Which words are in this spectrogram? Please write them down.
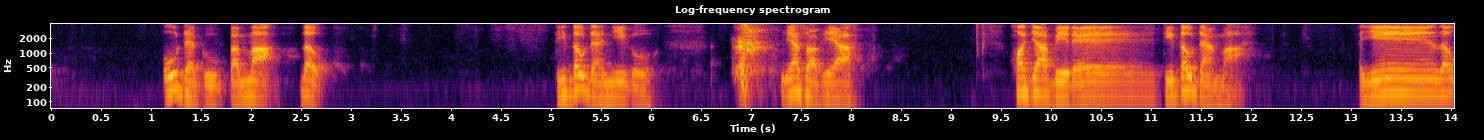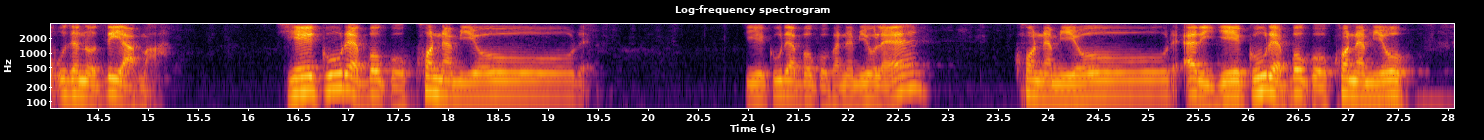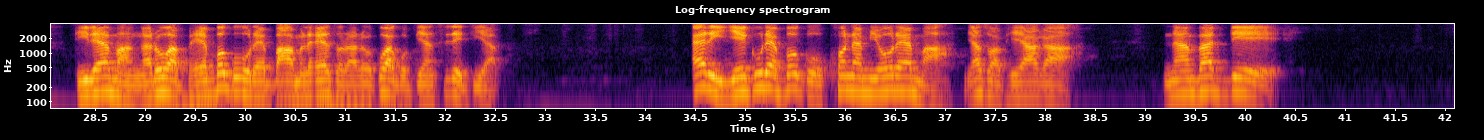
ဥဒကူပမသုတ်ဒီသုတ်တန်ကြီးကို မြတ်စွာဘုရားဟောကြားပေးတယ်ဒီသုတ်တံမှာအရင်ဆုံးဦးဇင်းတို့သိရမှာရေကူးတဲ့ပုဂ္ဂိုလ်ခုနှစ်မျိုးတဲ့ရေကူးတဲ့ပုဂ္ဂိုလ်ဘယ်နှမျိုးလဲခုနှစ်မျိုးတဲ့အဲ့ဒီရေကူးတဲ့ပုဂ္ဂိုလ်ခုနှစ်မျိုးဒီထဲမှာငါတို့ကဘယ်ပုဂ္ဂိုလ်တွေပါမလဲဆိုတာတော့ကိုယ့်အကိုပြန်စစ်ကြည့်ရ အဲ့ဒီရေကူးတဲ့ပုဂ္ဂိုလ်ခုနှစ်မျိုးထဲမှာမြတ်စွာဘုရားကနံပါတ်1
